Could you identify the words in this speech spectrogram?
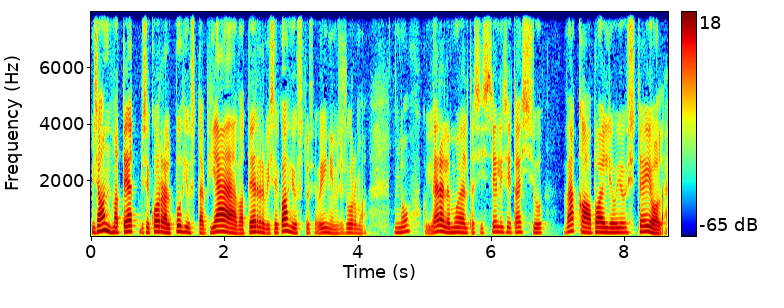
mis andmata jätmise korral põhjustab jääva tervisekahjustuse või inimese surma. noh, kui järele mõelda, siis selliseid asju väga palju just ei ole.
